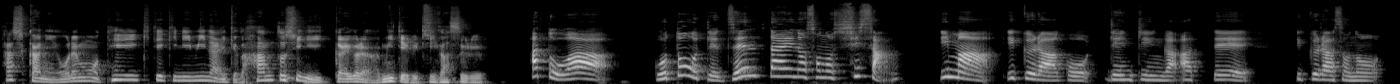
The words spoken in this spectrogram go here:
確かに俺も定期的に見ないけど、半年に一回ぐらいは見てる気がする。あとは、後藤家全体のその資産今、いくらこう、現金があって、いくらその、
